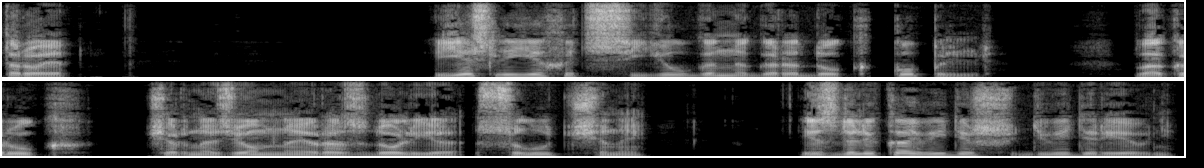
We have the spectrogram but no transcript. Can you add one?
Второе. Если ехать с юга на городок Копль, вокруг черноземное раздолье Случины, издалека видишь две деревни,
